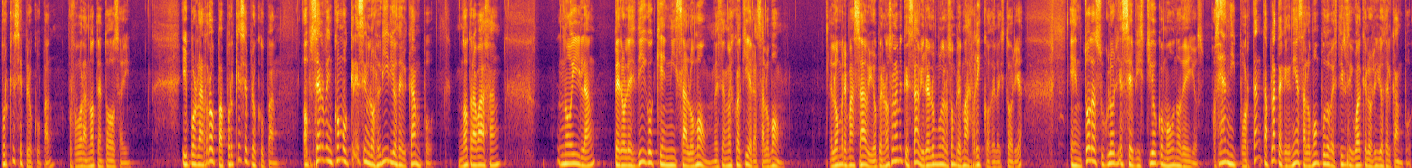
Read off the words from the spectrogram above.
¿por qué se preocupan? Por favor, anoten todos ahí. Y por la ropa, ¿por qué se preocupan? Observen cómo crecen los lirios del campo. No trabajan, no hilan, pero les digo que ni Salomón, este no es cualquiera, Salomón, el hombre más sabio, pero no solamente sabio, era uno de los hombres más ricos de la historia, en toda su gloria se vistió como uno de ellos. O sea, ni por tanta plata que tenía Salomón pudo vestirse igual que los lirios del campo.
